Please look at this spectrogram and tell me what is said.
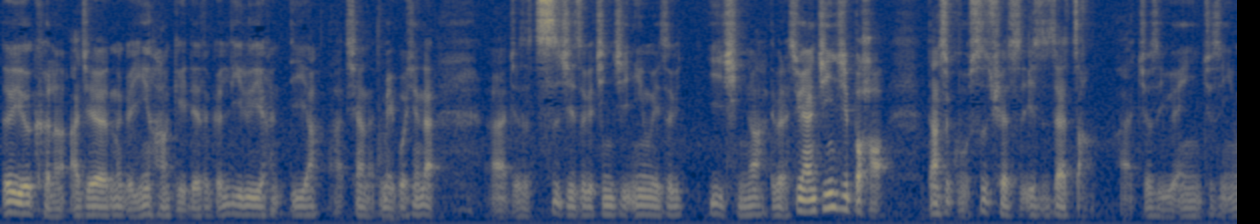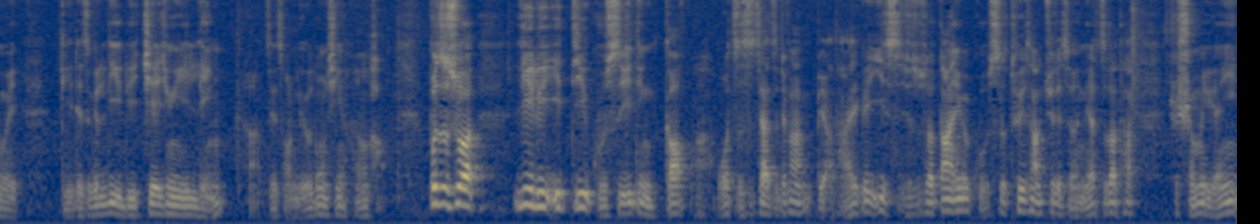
都有可能。而且那个银行给的这个利率也很低啊啊，像美国现在啊，就是刺激这个经济，因为这个疫情啊，对不对？虽然经济不好。但是股市确实一直在涨啊，就是原因就是因为给的这个利率接近于零啊，这种流动性很好。不是说利率一低股市一定高啊，我只是在这地方表达一个意思，就是说当一个股市推上去的时候，你要知道它是什么原因，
